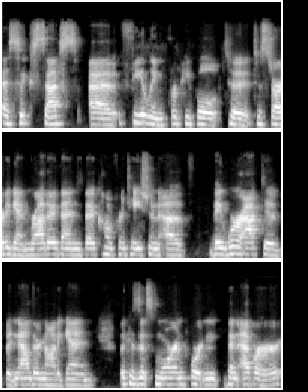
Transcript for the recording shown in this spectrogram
a success uh, feeling for people to, to start again rather than the confrontation of they were active but now they're not again because it's more important than ever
